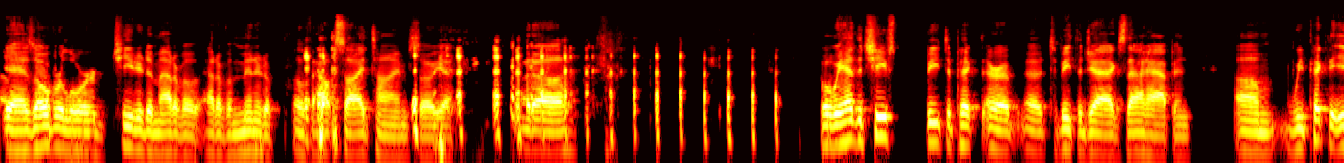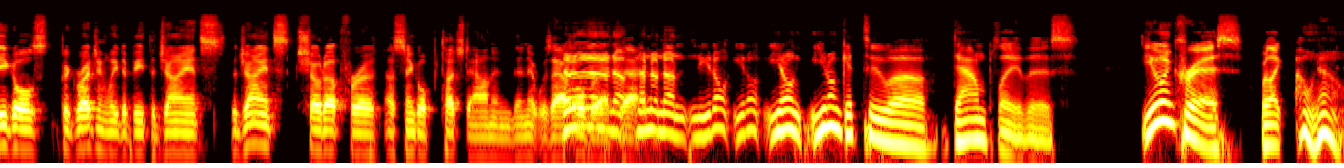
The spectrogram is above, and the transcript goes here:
up. Yeah, his overlord cheated him out of a out of a minute of, of outside time. So yeah, but uh, but we had the Chiefs beat to pick or uh, to beat the Jags. That happened. Um, we picked the Eagles begrudgingly to beat the Giants. The Giants showed up for a, a single touchdown, and then it was out no, no, over no, no, no, no, no, no. You don't, you don't, you don't, you don't get to uh downplay this. You and Chris were like, oh no,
